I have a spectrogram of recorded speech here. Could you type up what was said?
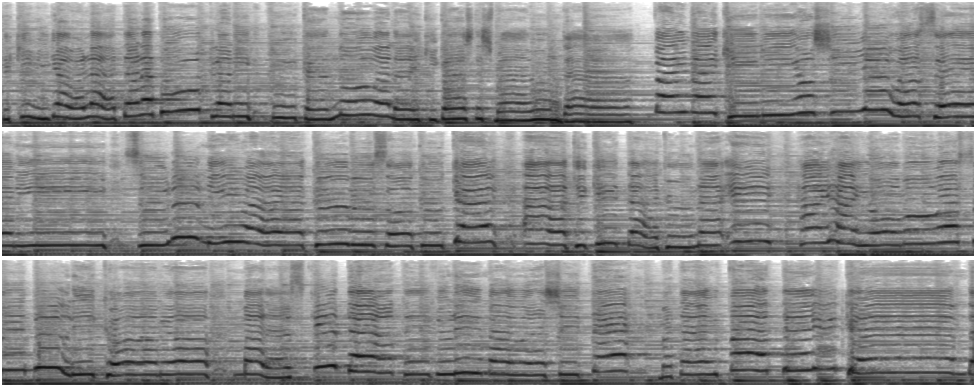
で君が笑ったら僕らに不可能はない気がしてしまうんだ。幸せにするには役不足かああ聞きたくない。はいはい思わせぶり込みょまだ好きだって振り回してまた奪っていけんだ。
